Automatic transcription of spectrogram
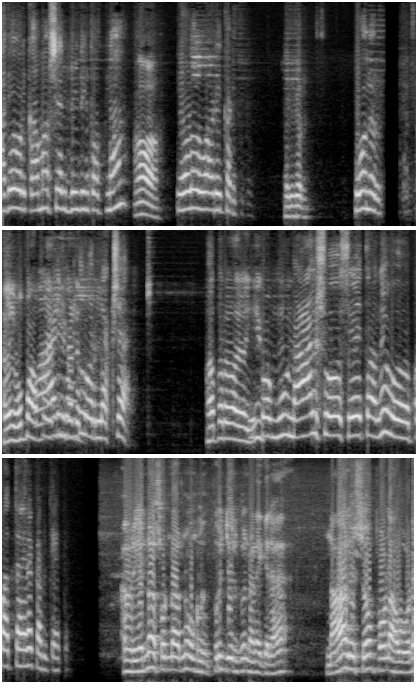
அதே ஒரு கமர்ஷியல் பில்டிங் கட்டினா எவ்வளவு வாடகை கிடைக்குது? ஓனர் வாடகை ஒரு லட்சம். அப்புறம் இப்போ மூணு நாலு ஷோ சேர்த்தாலும் ஒரு பத்தாயிரம் கிடைக்காது அவர் என்ன சொன்னார்னு உங்களுக்கு புரிஞ்சிருக்குன்னு நினைக்கிறேன். நாலு ஷோ போனாவோட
